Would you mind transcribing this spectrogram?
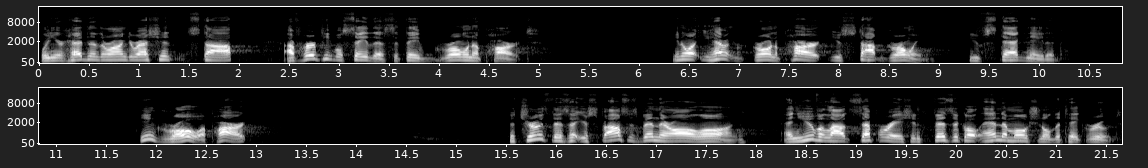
When you're heading in the wrong direction, stop. I've heard people say this that they've grown apart. You know what? You haven't grown apart, you stopped growing. You've stagnated. You didn't grow apart. The truth is that your spouse has been there all along, and you've allowed separation, physical and emotional, to take root.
